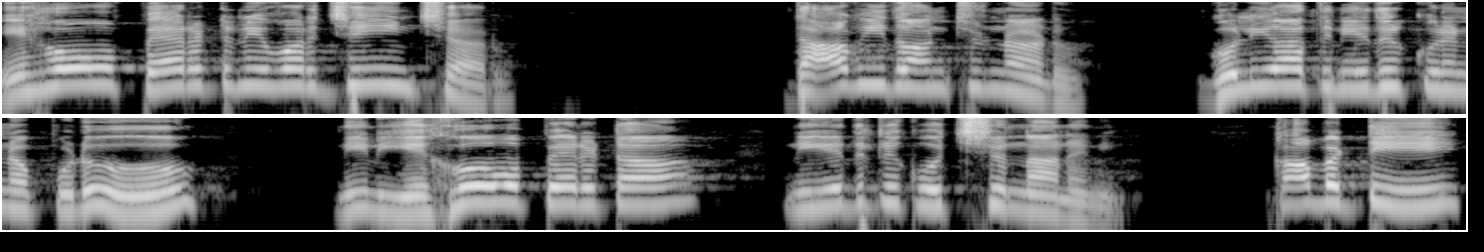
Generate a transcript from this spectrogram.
ఏహో పేరటని వారు జయించారు. దావీదు అంటున్నాడు గొలియాతిని ఎదుర్కొనినప్పుడు నేను ఎహోవ పేరట నీ ఎదుటకు వచ్చున్నానని. కాబట్టి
